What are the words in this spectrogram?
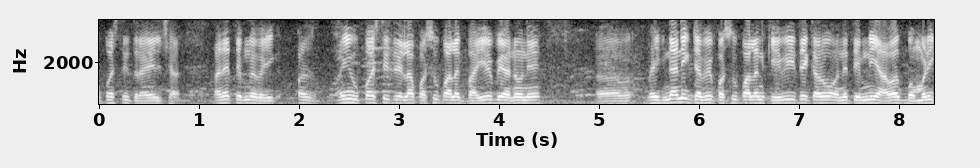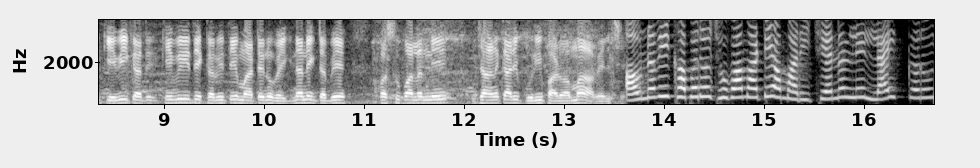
ઉપસ્થિત રહેલ છે. અને તેમને અહીં ઉપસ્થિત રહેલા પશુપાલક ભાઈઓ બહેનોને વૈજ્ઞાનિક ઢબે પશુપાલન કેવી રીતે કરો અને તેમની આવક બમણી કેવી કેવી રીતે કરવી તે માટેનું વૈજ્ઞાનિક ઢબે પશુપાલનની જાણકારી પૂરી પાડવામાં આવેલ છે. અવનવી ખબરો જોવા માટે અમારી ચેનલને લાઇક કરો,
